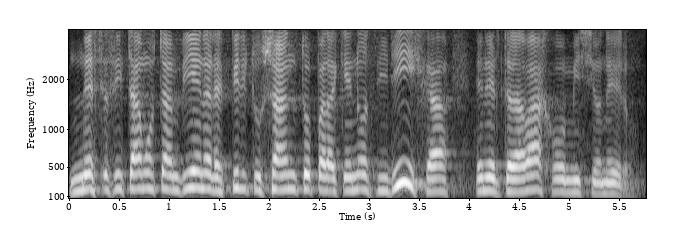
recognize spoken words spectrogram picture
necesitamos también al Espíritu Santo para que nos dirija en el trabajo misionero.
